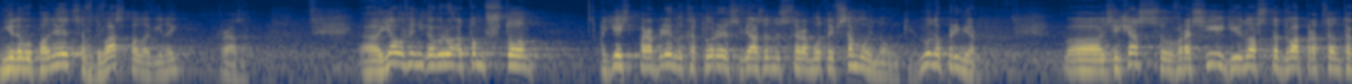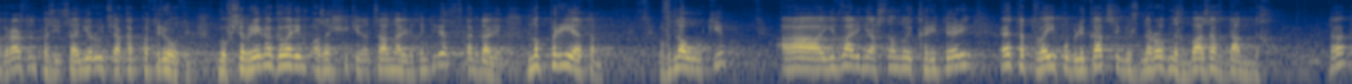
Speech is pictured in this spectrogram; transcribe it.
Недовыполняется в два с половиной раза. Э, я уже не говорю о том, что есть проблемы, которые связаны с работой в самой науке. Ну, например, э, сейчас в России 92% граждан позиционируют себя как патриоты. Мы все время говорим о защите национальных интересов и так далее. Но при этом в науке а едва ли не основной критерий – это твои публикации в международных базах данных. Да?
